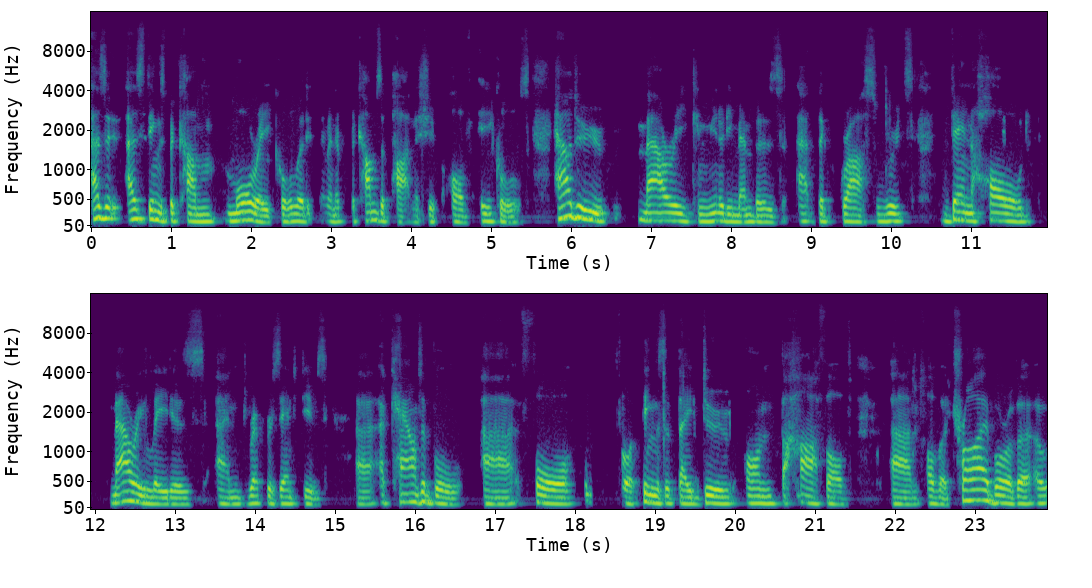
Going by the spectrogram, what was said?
as it as things become more equal and it becomes a partnership of equals how do maori community members at the grassroots then hold maori leaders and representatives uh, accountable uh, for for things that they do on behalf of um, of a tribe or of a, a,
